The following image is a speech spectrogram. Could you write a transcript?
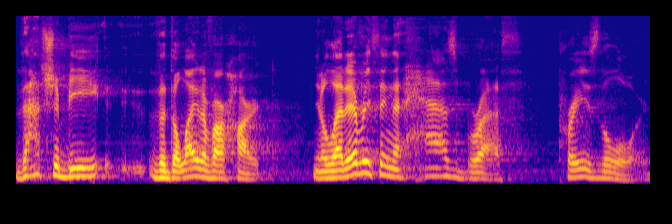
That should be the delight of our heart. You know, let everything that has breath praise the Lord,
